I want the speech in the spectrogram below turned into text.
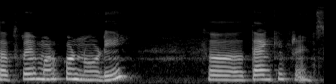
ಸಬ್ಸ್ಕ್ರೈಬ್ ಮಾಡ್ಕೊಂಡು ನೋಡಿ. ಸೊ ಥ್ಯಾಂಕ್ ಯು ಫ್ರೆಂಡ್ಸ್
